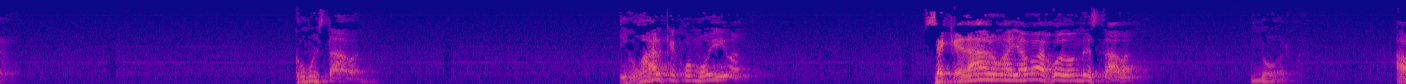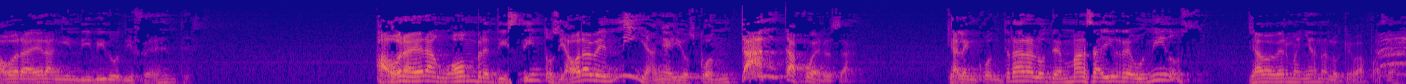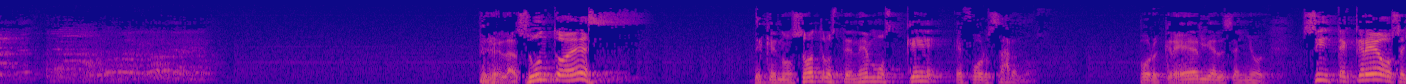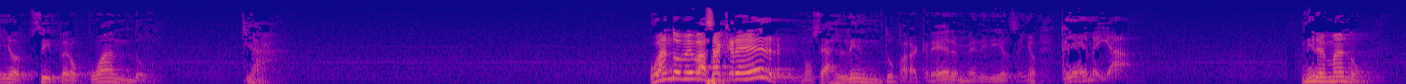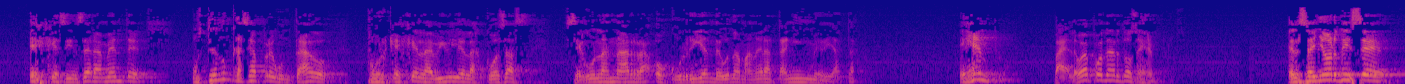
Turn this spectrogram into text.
¿Cómo estaban? Igual que como iban. ¿Se quedaron allá abajo donde estaban? No, hermano. Ahora eran individuos diferentes. Ahora eran hombres distintos y ahora venían ellos con tanta fuerza que al encontrar a los demás ahí reunidos, ya va a ver mañana lo que va a pasar. Pero el asunto es de que nosotros tenemos que esforzarnos por creerle al Señor. Sí, te creo, Señor. Sí, pero ¿cuándo? Ya. ¿Cuándo me vas a creer? No seas lento para creerme, diría el Señor. Créeme ya. Mire, hermano, es que sinceramente, usted nunca se ha preguntado por qué es que en la Biblia las cosas, según las narra, ocurrían de una manera tan inmediata. Ejemplo. Vale, le voy a poner dos ejemplos. El Señor dice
